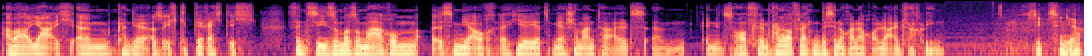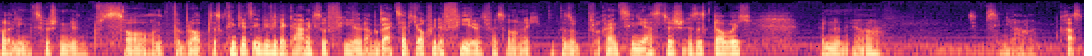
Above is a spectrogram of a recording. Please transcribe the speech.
Aber ja, ich ähm, kann dir, also ich gebe dir recht, ich finde sie summa summarum ist mir auch äh, hier jetzt mehr charmanter als ähm, in den Saw-Filmen. Kann aber vielleicht ein bisschen auch an der Rolle einfach liegen. 17 Jahre liegen zwischen Saw und The Blob. Das klingt jetzt irgendwie wieder gar nicht so viel, aber gleichzeitig auch wieder viel. Ich weiß auch nicht. Also rein cineastisch ist es, glaube ich, wenn, ja, 17 Jahre. krass.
